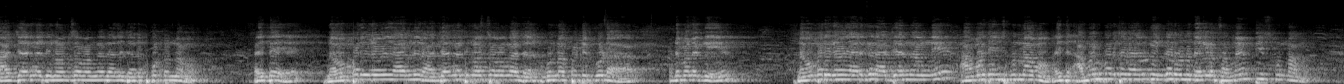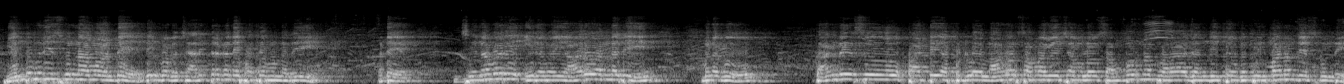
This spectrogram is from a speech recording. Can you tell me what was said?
రాజ్యాంగ దినోత్సవంగా దాన్ని జరుపుకుంటున్నాము. అయితే నవంబర్ ఇరవై ఆరుని రాజ్యాంగ దినోత్సవంగా జరుపుకున్నప్పటికీ కూడా అంటే మనకి నవంబర్ ఇరవై ఆరుకి రాజ్యాంగాన్ని ఆమోదించుకున్నాము. అయితే అమలు పరచడానికి ఇంకా రెండు నెలల సమయం తీసుకున్నాము. ఎందుకు తీసుకున్నాము అంటే దీనికి ఒక చారిత్రక నేపథ్యం ఉన్నది. అంటే జనవరి ఇరవై ఆరు అన్నది మనకు కాంగ్రెస్ పార్టీ అప్పట్లో లాహోర్ సమావేశంలో సంపూర్ణ స్వరాజ్ అని చెప్పి ఒక తీర్మానం చేసుకుంది.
